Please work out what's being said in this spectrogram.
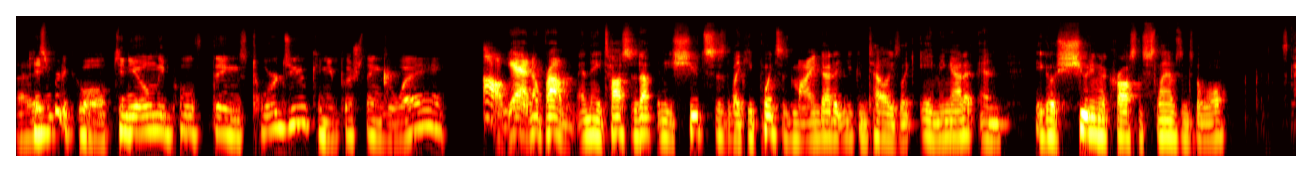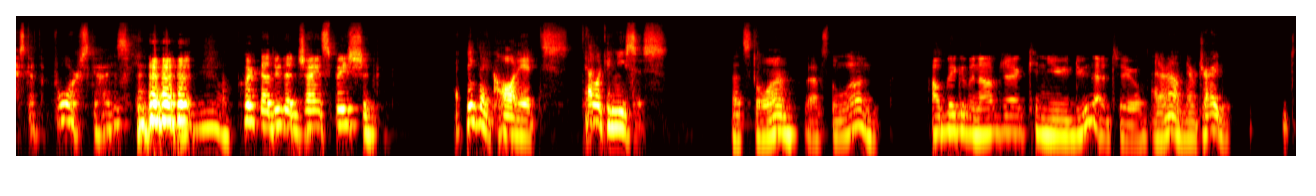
That Can is you- pretty cool. Can you only pull things towards you? Can you push things away? Oh yeah, no problem. And then he tosses it up and he shoots his like he points his mind at it. You can tell he's like aiming at it, and it goes shooting across and slams into the wall. This guy's got the force, guys. Quick, now do that giant spaceship. I think they called it telekinesis. That's the one. That's the one. How big of an object can you do that to? I don't know. I've never tried. It's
